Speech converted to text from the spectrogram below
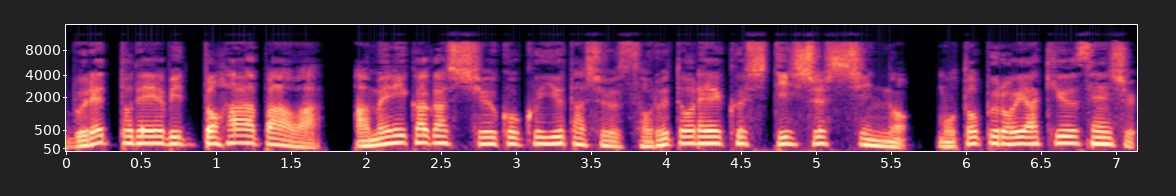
ブレット・デイビッド・ハーパーは、アメリカ合衆国ユタ州ソルトレークシティ出身の元プロ野球選手。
